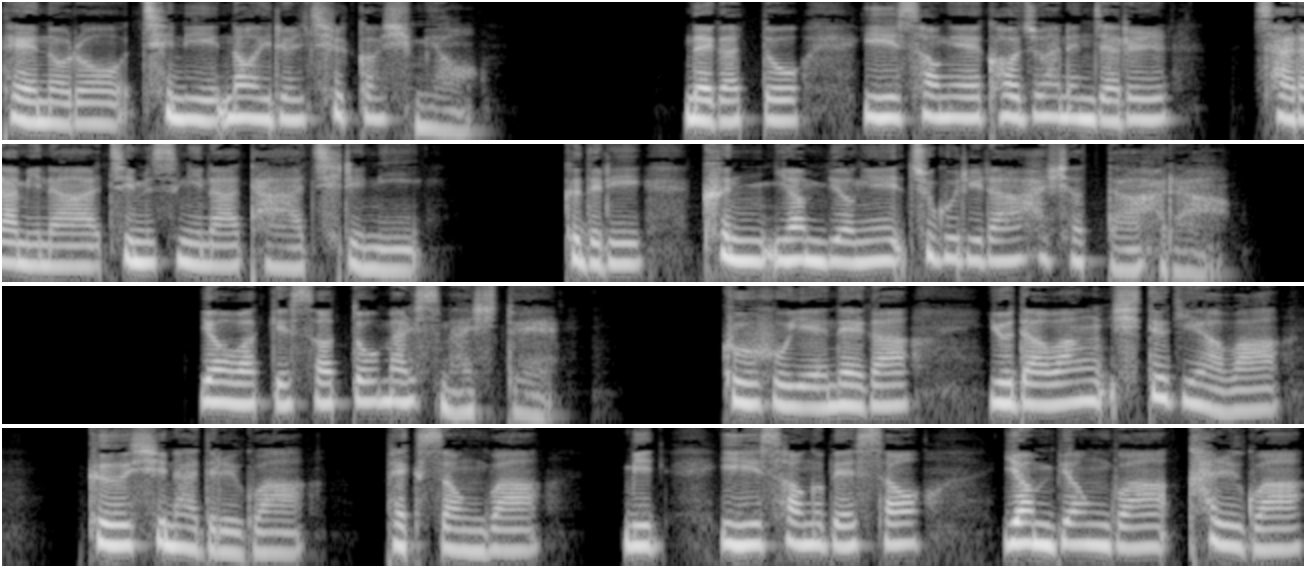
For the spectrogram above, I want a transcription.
대노로 친히 너희를 칠 것이며 내가 또 이 성에 거주하는 자를 사람이나 짐승이나 다 치리니 그들이 큰 연병에 죽으리라 하셨다 하라. 여호와께서 또 말씀하시되 그 후에 내가 유다 왕 시드기야와 그 신하들과 백성과 및 이 성읍에서 연병과 칼과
